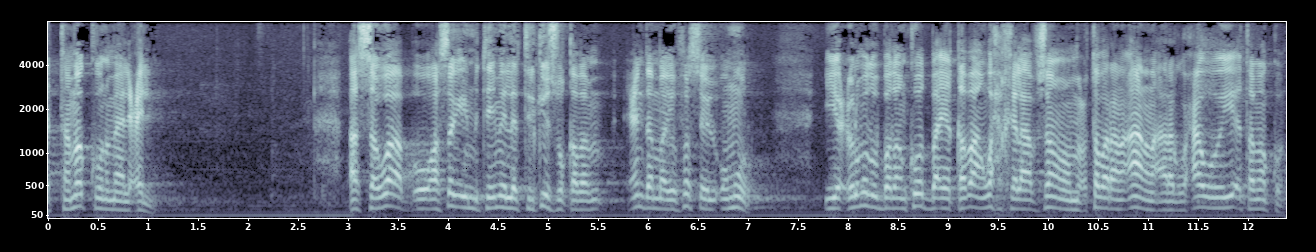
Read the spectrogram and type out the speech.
atamakunu min alcilm asawaab oo asaga ibnu taymiya laftirkiisu qaba cindamaa yufasil umuur iyo culummadu badankoodba ay qabaan wax khilaafsan oo muctabaran aanan arag waxaa weeye tamakun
